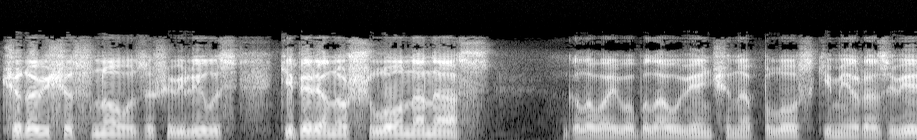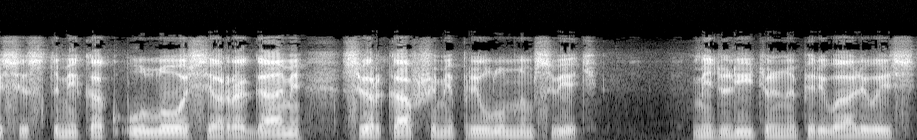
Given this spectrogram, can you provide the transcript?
Чудовище снова зашевелилось. Теперь оно шло на нас — Голова его была увенчана плоскими, развесистыми, как у лося, рогами, сверкавшими при лунном свете. Медлительно переваливаясь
